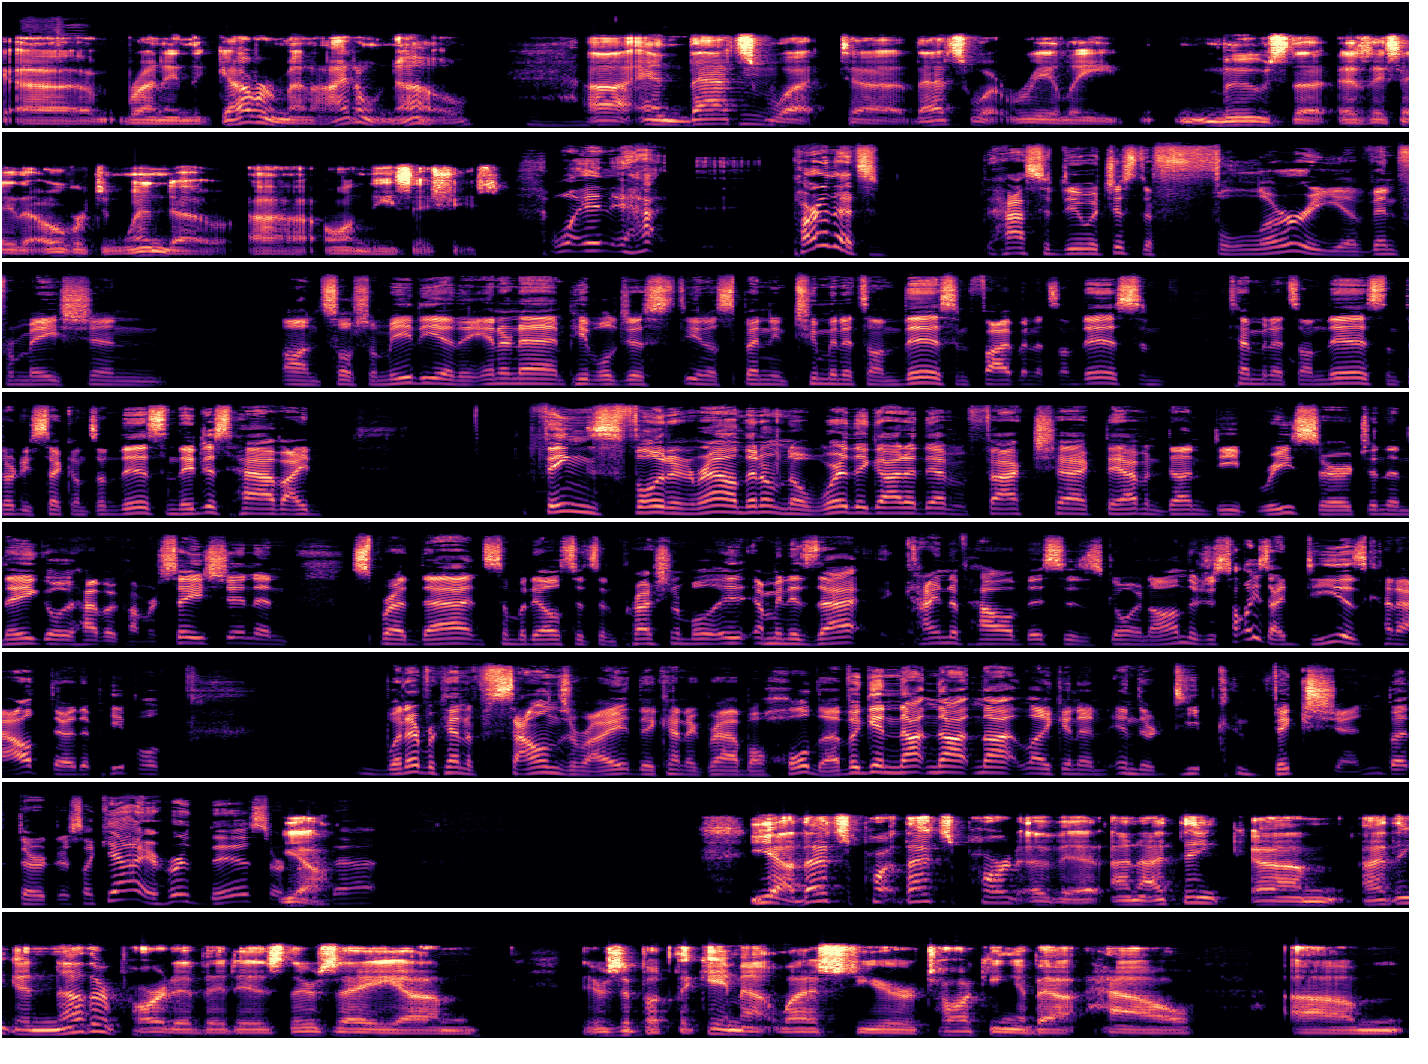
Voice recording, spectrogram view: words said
running the government. I don't know. Mm-hmm. Uh, and that's mm-hmm. what uh, that's what really moves the, as they say, the Overton window uh, on these issues. Well, and ha- part of that's has to do with just the flurry of information on social media, the internet, people just you know spending two minutes on this and five minutes on this and ten minutes on this and thirty seconds on this, and they just have I things floating around. They don't know where they got it. They haven't fact checked. They haven't done deep research, and then they go have a conversation and spread that, and somebody else that's impressionable. I mean, is that kind of how this is going on? There's just all these ideas kind of out there that people whatever kind of sounds right, they kind of grab a hold of. Again, not not not like in a, in their deep conviction, but they're just like, yeah, I heard this or yeah. heard that. Yeah, that's part. That's part of it, and I think um, I think another part of it is there's a um, there's a book that came out last year talking about how um,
